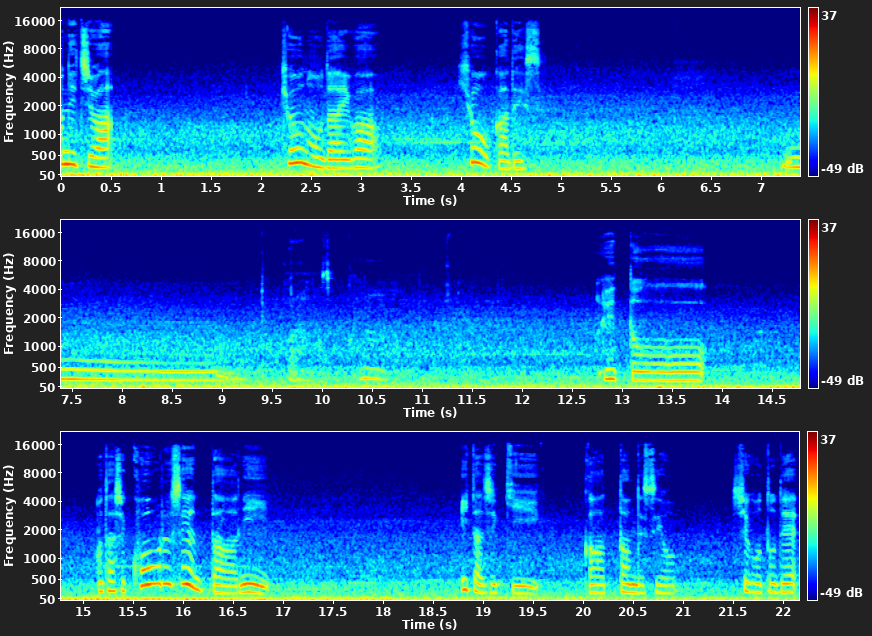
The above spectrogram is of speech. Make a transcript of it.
んにちは。今日のお題は評価です。うんどこから話そうかな。えっと私コールセンターにいた時期があったんですよ。仕事で。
